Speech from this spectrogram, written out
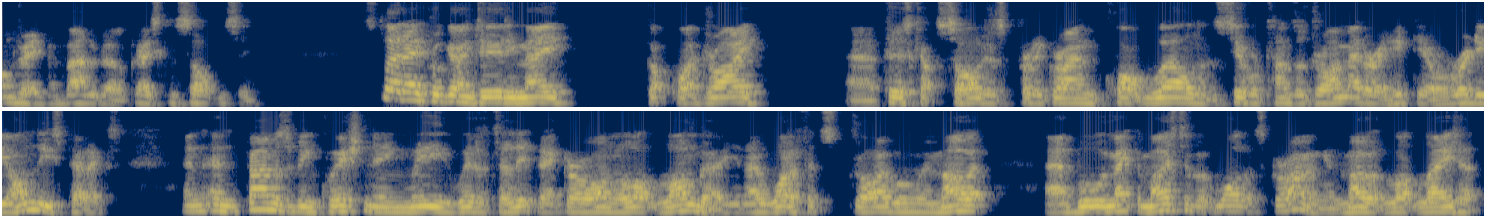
Andre Van Barneveld Graise Consultancy. It's late April going to early May. Got quite dry. Uh, first cut silage is probably growing quite well and several tons of dry matter a hectare already on these paddocks. And, and farmers have been questioning me whether to let that grow on a lot longer. You know, what if it's dry when we mow it? And will we make the most of it while it's growing and mow it a lot later?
